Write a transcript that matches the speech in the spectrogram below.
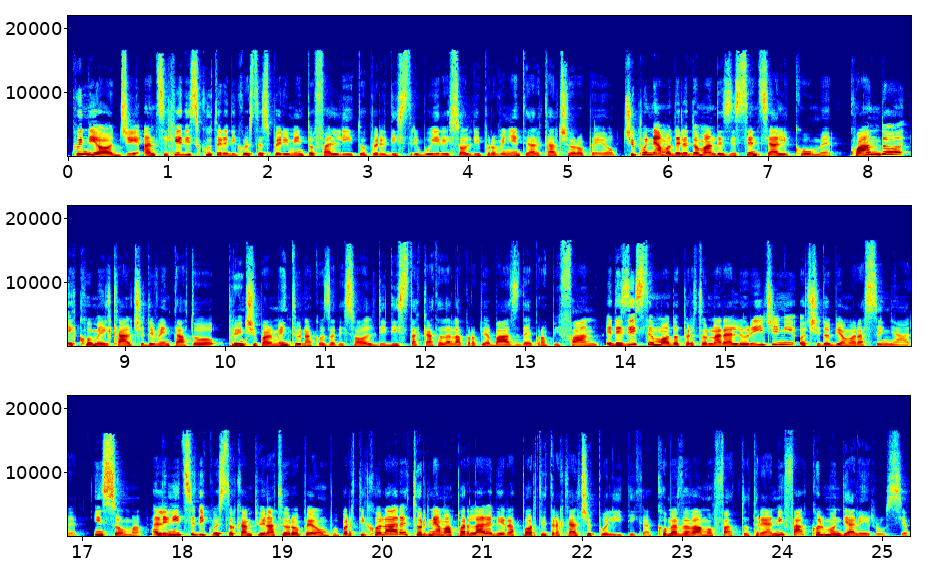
Quindi oggi, anziché discutere di questo esperimento fallito per distribuire i soldi provenienti dal calcio europeo, ci poniamo delle domande esistenziali come quando e come il calcio è diventato principalmente una cosa di soldi, distaccata dalla propria base, dai propri fan? Ed esiste un modo per tornare alle origini o ci dobbiamo rassegnare? Insomma, all'inizio di questo campionato europeo un po' particolare, torniamo a parlare dei rapporti tra calcio e politica, come avevamo fatto tre anni fa col Mondiale in Russia.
